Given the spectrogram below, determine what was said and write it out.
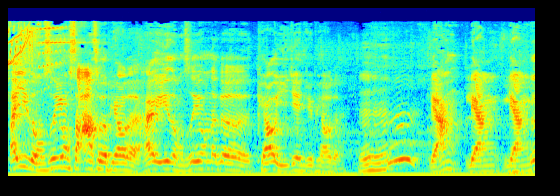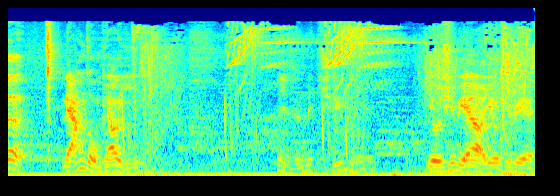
它一种是用刹车飘的，还有一种是用那个漂移键去飘的。嗯，两两两个两种漂移，有什么区别？有区别啊，有区别。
